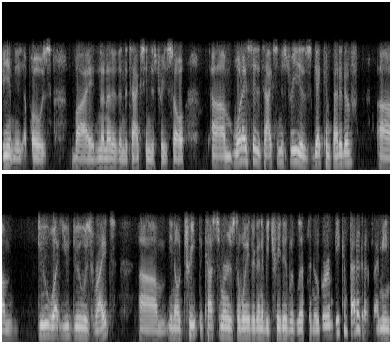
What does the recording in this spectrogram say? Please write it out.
vehemently opposed by none other than the taxi industry. So, um, what I say to the taxi industry is get competitive, um, do what you do is right. Um, you know, treat the customers the way they're going to be treated with Lyft and Uber, and be competitive. I mean,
